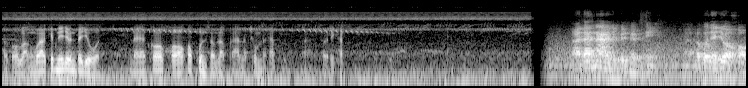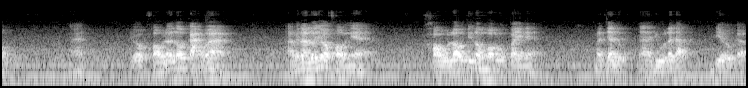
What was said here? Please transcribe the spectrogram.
แล้วก็หวังว่าคลิปนี้จะเป็นประโยชน์ และก็ขอขอบคุณสำหรับการรับชมนะครับ สวัสดีครับ ด้านหน้าก็จะเป็นแบบนี้อ่าเราก็จะย่อเข่านะย่อเข่าแล้วเรากะว่าเวลาเราย่อเข่าเนี่ยเข่าเราที่เรามองลงไปเนี่ย มันจะออยู่ระดับเดียวกับ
